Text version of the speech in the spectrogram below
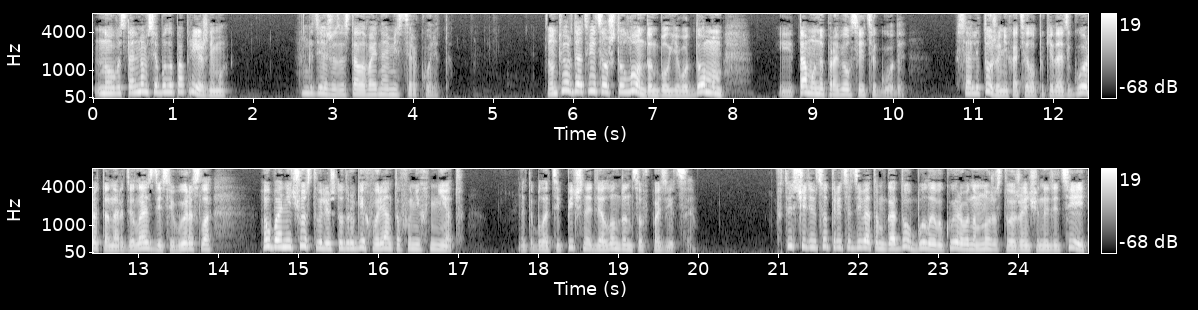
но в остальном все было по-прежнему. Где же застала война мистера Коллетта? Он твердо ответил, что Лондон был его домом, и там он и провел все эти годы. Салли тоже не хотела покидать город, она родилась здесь и выросла. Оба они чувствовали, что других вариантов у них нет. Это была типичная для лондонцев позиция. В 1939 году было эвакуировано множество женщин и детей,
